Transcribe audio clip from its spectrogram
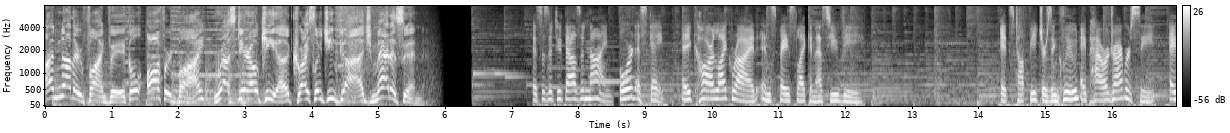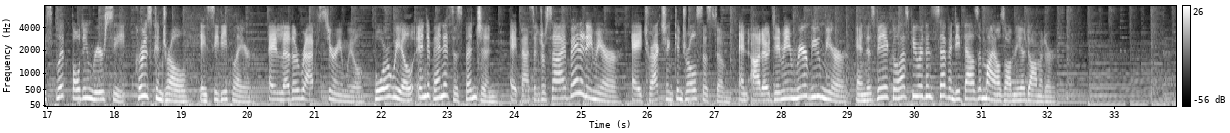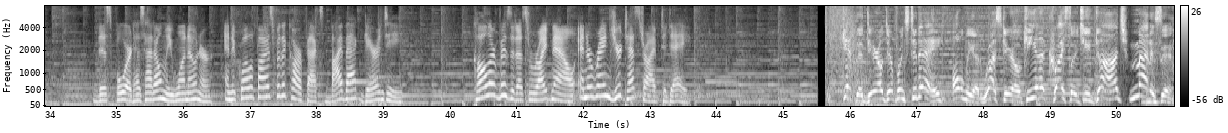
Another fine vehicle offered by Russ Darrow Kia Chrysler Jeep Dodge Madison. This is a 2009 Ford Escape, a car-like ride in space like an SUV. Its top features include a power driver's seat, a split folding rear seat, cruise control, a CD player, a leather-wrapped steering wheel, four-wheel independent suspension, a passenger side vanity mirror, a traction control system, an auto-dimming rear-view mirror, and this vehicle has fewer than 70,000 miles on the odometer. This Ford has had only one owner, and it qualifies for the Carfax buyback guarantee. Call or visit us right now and arrange your test drive today. Get the Darrow difference today, only at Russ Darrow Kia Chrysler Jeep Dodge Madison.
